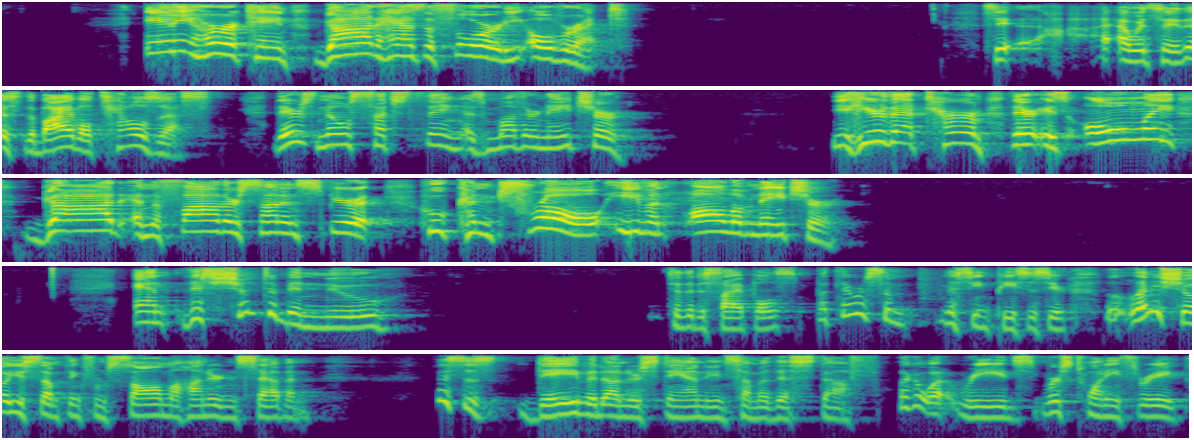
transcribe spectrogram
Any hurricane, God has authority over it. See, I would say this the Bible tells us there's no such thing as Mother Nature. You hear that term? There is only God and the Father, Son, and Spirit who control even all of nature. And this shouldn't have been new to the disciples, but there were some missing pieces here. Let me show you something from Psalm 107. This is David understanding some of this stuff. Look at what reads, verse 23.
